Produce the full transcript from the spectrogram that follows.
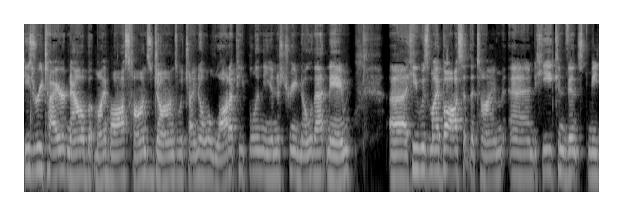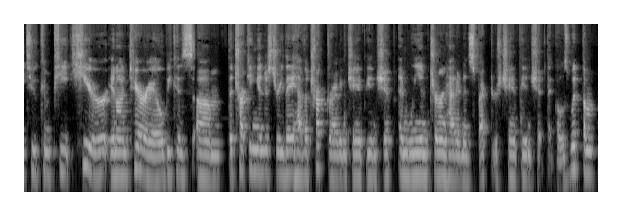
he's retired now, but my boss, Hans Johns, which I know a lot of people in the industry know that name, uh, he was my boss at the time, and he convinced me to compete here in Ontario because um, the trucking industry they have a truck driving championship, and we in turn had an inspectors championship that goes with them.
